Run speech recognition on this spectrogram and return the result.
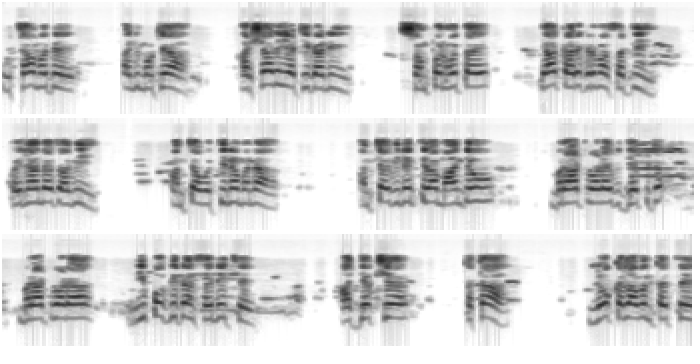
उत्साहामध्ये आणि मोठ्या हर्षाने या ठिकाणी संपन्न होत आहे. या कार्यक्रमासाठी पहिल्यांदाच आम्ही आमच्या वतीनं म्हणा आमच्या विनंतीला मान देऊ. मराठवाडा विद्यापीठ मराठवाडा रिपब्लिकन सेनेचे अध्यक्ष तथा लोककलावंताचे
